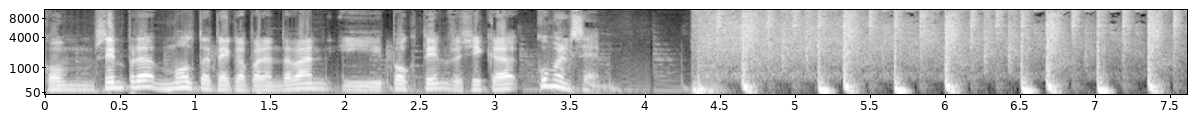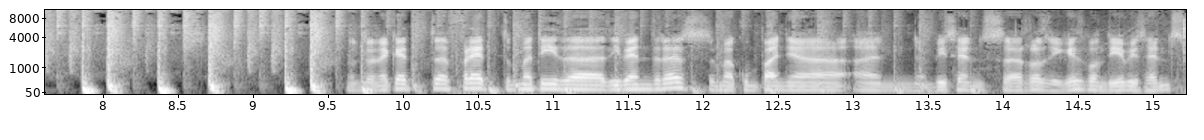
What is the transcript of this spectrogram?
Com sempre, molta teca per endavant i poc temps, així que comencem! Doncs en aquest fred matí de divendres m'acompanya en Vicenç Rodríguez. Bon dia, Vicenç.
